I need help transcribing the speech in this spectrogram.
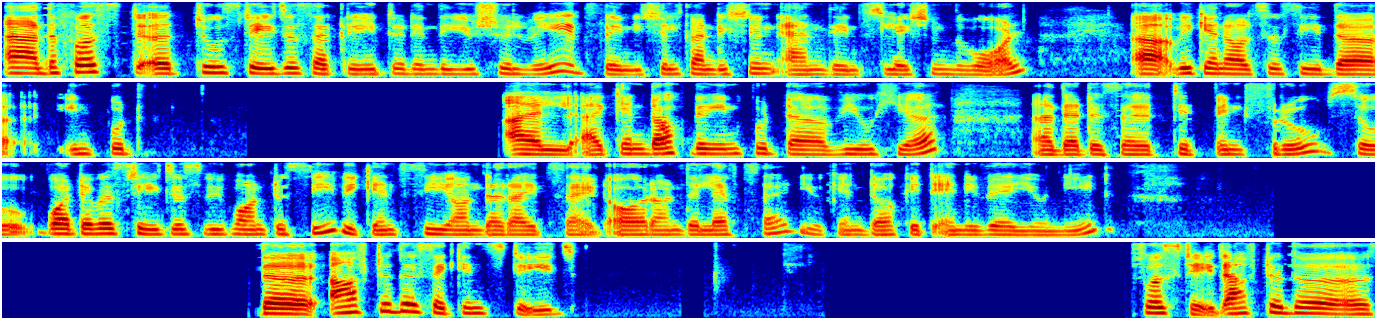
Uh, the first uh, two stages are created in the usual way. It's the initial condition and the installation of the wall. Uh, we can also see the input. I'll I can dock the input uh, view here. Uh, that is a tip in Frew. So whatever stages we want to see, we can see on the right side or on the left side. You can dock it anywhere you need. The after the second stage, first stage after the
